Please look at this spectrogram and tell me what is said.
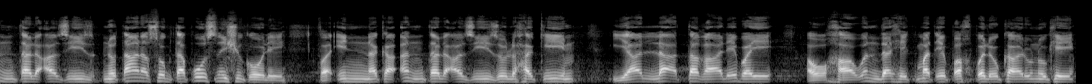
انت العزيز نو تانه سوک تپوس نشي کولی فانك انت العزيز الحكيم یا الله ته غالب او خاوند حکمت په خپل کارونو کې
